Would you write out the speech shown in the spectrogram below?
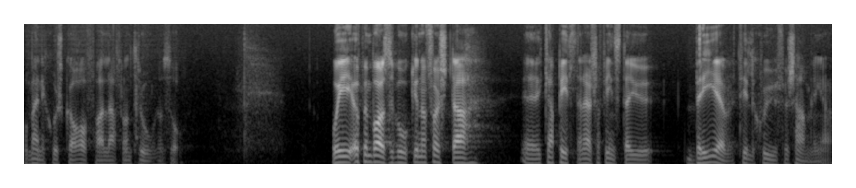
och människor ska avfalla från tron och så. Och I Uppenbarelseboken, de första eh, kapitlen här, så finns det ju brev till sju församlingar.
